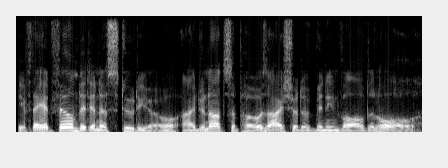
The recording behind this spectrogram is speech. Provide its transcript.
If they had filmed it in a studio, I do not suppose I should have been involved at all.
